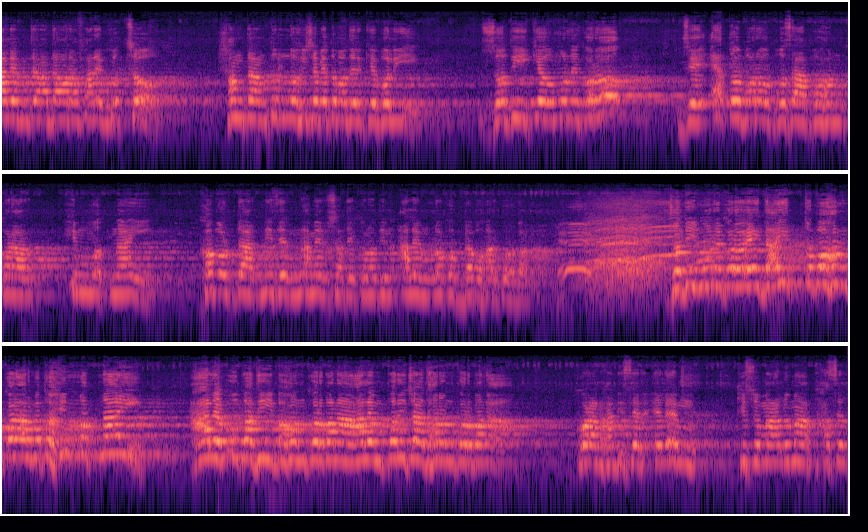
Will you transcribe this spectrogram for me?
আলেম যারা দাওরা ফারেক হচ্ছ, সন্তান তুল্য হিসেবে তোমাদেরকে বলি, যদি কেউ মনে করো যে এত বড় বোঝা বহন করার হিম্মত নাই, খবরদার নিজের নামের সাথে কোনোদিন আলেম লকব ব্যবহার করবা না। যদি মনে করো এই দায়িত্ব বহন করার মতো হিম্মত নাই, আলেম উপাধি বহন করবা না, আলেম পরিচয় ধারণ করবা না। কোরআন হাদিসের এলেম কিছু মালুমাত হাসিল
